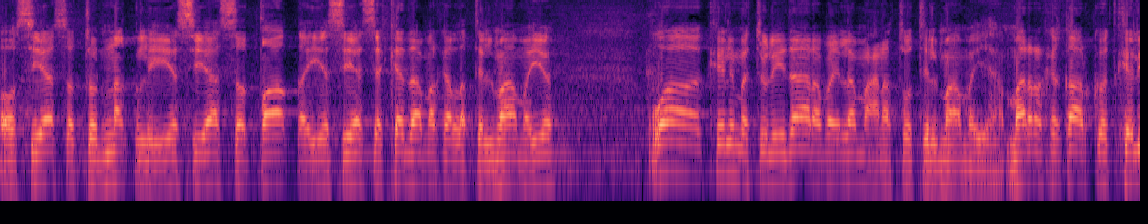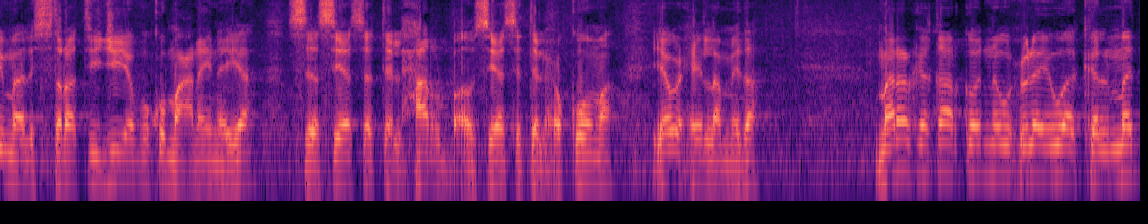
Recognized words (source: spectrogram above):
oo siyaasatu naqli iyo siyaasa taaqa iyo siyaasa kada marka la tilmaamayo waa kelimatulidaara bay la macnatuu tilmaamaya. Mararka qaarkood kelima alistraatiijiya buu ku macnaynaya sida siyaasat alxarb aw siyaasat alxukuuma iyo wixii la mararka qaarkoodna wuxuu leeya waa kelmad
